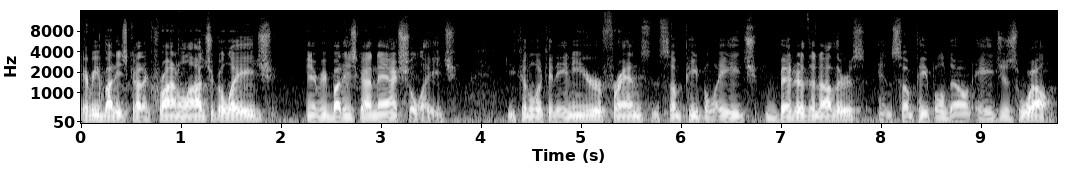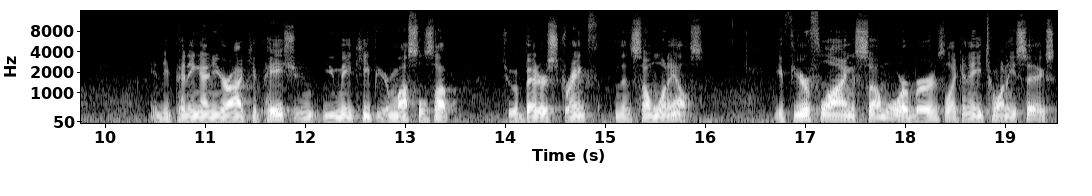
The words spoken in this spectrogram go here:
Everybody's got a chronological age and everybody's got an actual age. You can look at any of your friends and some people age better than others and some people don't age as well. And depending on your occupation, you may keep your muscles up to a better strength than someone else. If you're flying some warbirds like an A-26,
